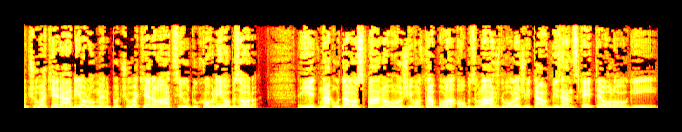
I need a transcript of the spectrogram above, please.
Počúvate Rádio Lumen, počúvate reláciu Duchovný obzor. Jedna udalosť pánovho života bola obzvlášť dôležitá v byzantskej teológii.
